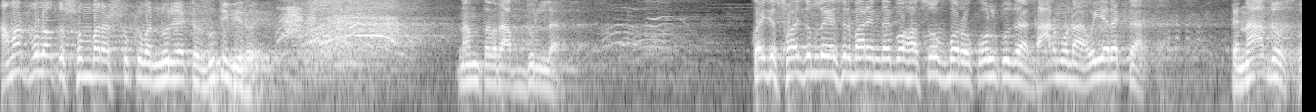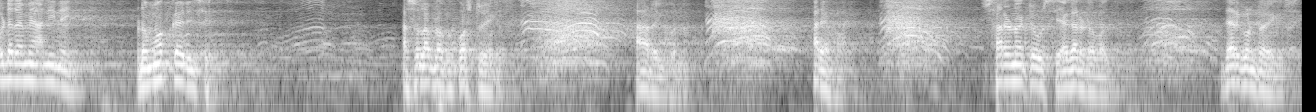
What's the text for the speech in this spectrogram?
আমার পোলাও তো সোমবার আর শুক্রবার নূরের একটা জুতি বের হয়। নাম তারপর আবদুল্লাহ। কয় যে, ছয়জন লোক এসে বারেন্দায় বহা চোখ বড় কোলকুজা গার মোটা, ওই আর একটা। না দোষ, ওটার আমি আনি নাই। ওটা মক্কায় রয়েছে। আসলে আপনাকে কষ্ট হয়ে গেছে। আর হইব না। আরে হয় সাড়ে নয়টা উঠছি, এগারোটা বাজে। দেড় ঘণ্টা হয়ে গেছে।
